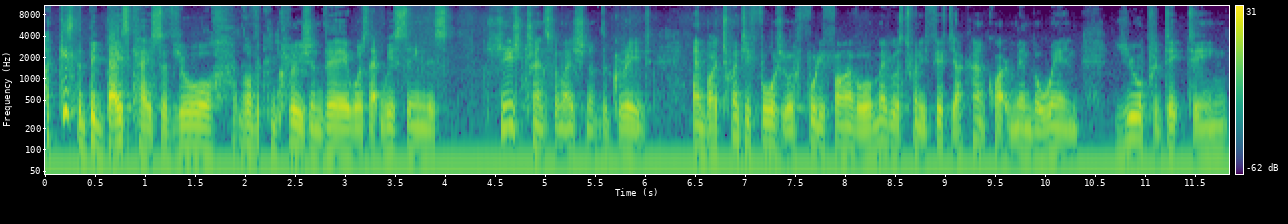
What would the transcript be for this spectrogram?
I guess the big base case of your of the conclusion there was that we're seeing this huge transformation of the grid and by 2040 or 45 or maybe it was 2050 i can't quite remember when you were predicting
